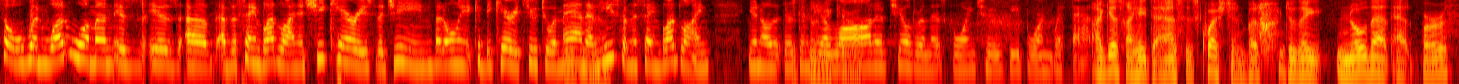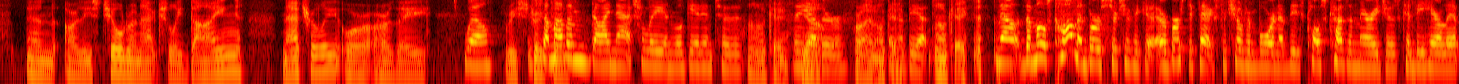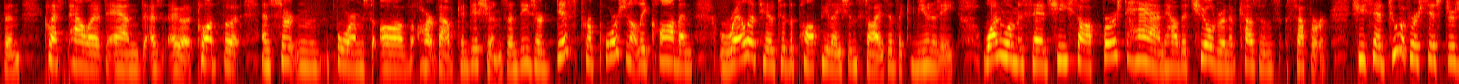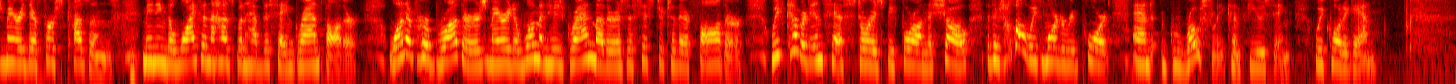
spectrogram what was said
So when one woman is is of, of the same bloodline and she carries the gene, but only it can be carried through to a man, mm-hmm. and he's from the same bloodline, you know that there's going to be a lot of children that's going to be born with that. I guess I hate to ask this question, but do they know that at birth, and are these children actually dying naturally, or are they? Well, restricted. some of them die naturally, and we'll get into okay. the yeah. other right, okay. in a bit. Okay. now, the most common birth certificate or birth defects for children born of these close cousin marriages can be hare lip and cleft palate and a, a clubfoot and certain forms of heart valve conditions, and these are disproportionately common relative to the population size of the community. One woman said she saw firsthand how the children of cousins suffer. She said two of her sisters married their first cousins, meaning the wife and the husband have the same grandfather. One of her brothers married a woman whose grandmother is a sister to their father. We've covered incest stories before on the show, but there's always more to report and grossly confusing. We quote again.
